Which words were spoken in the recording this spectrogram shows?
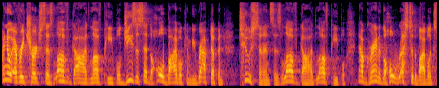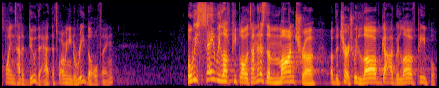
I know every church says, love God, love people. Jesus said the whole Bible can be wrapped up in two sentences love God, love people. Now, granted, the whole rest of the Bible explains how to do that. That's why we need to read the whole thing. But we say we love people all the time. That is the mantra of the church. We love God, we love people.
